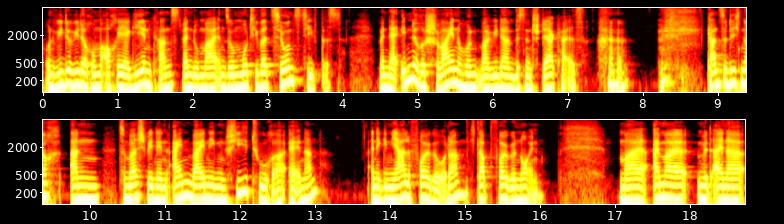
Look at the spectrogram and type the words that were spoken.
und wie du wiederum auch reagieren kannst, wenn du mal in so einem Motivationstief bist. Wenn der innere Schweinehund mal wieder ein bisschen stärker ist. Kannst du dich noch an zum Beispiel den einbeinigen Skitourer erinnern? Eine geniale Folge, oder? Ich glaube Folge 9 mal einmal mit einer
